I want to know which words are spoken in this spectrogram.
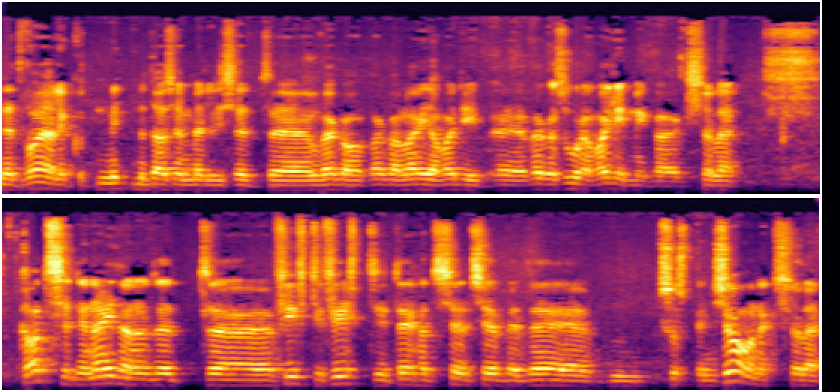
need vajalikud mitmetasemelised väga, väga laia vali, väga suure valimiga, eks ole. katsed ja näidanud, et fifty-fifty DHC, CBD suspensioon, eks ole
